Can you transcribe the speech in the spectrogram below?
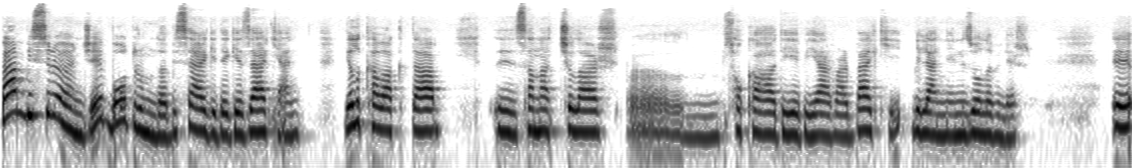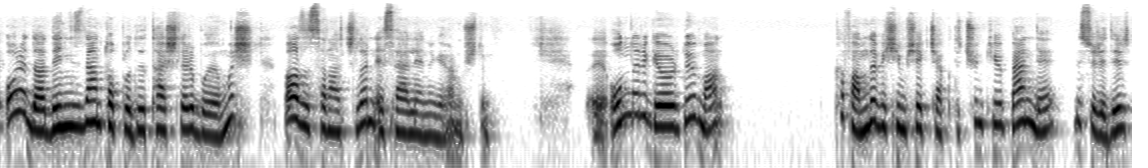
Ben bir süre önce Bodrum'da bir sergide gezerken Yalıkavak'ta e, sanatçılar e, sokağı diye bir yer var. Belki bilenleriniz olabilir. E, orada denizden topladığı taşları boyamış bazı sanatçıların eserlerini görmüştüm. Onları gördüğüm an kafamda bir şimşek çaktı. Çünkü ben de bir süredir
